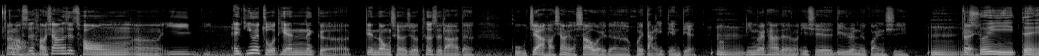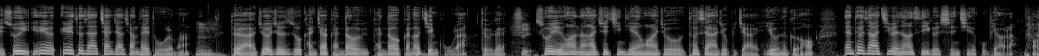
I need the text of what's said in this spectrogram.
张老师好像是从呃一哎，因为昨天那个电动车就特斯拉的股价好像有稍微的回档一点点。嗯，因为它的一些利润的关系。嗯，对，所以对，所以因为因为特斯拉降价降太多了嘛，嗯，对啊，就就是说砍价砍到砍到砍到见骨啦，对不对？是，所以的话呢，它就今天的话就特斯拉就比较有那个哈，但特斯拉基本上是一个神奇的股票了，哦，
